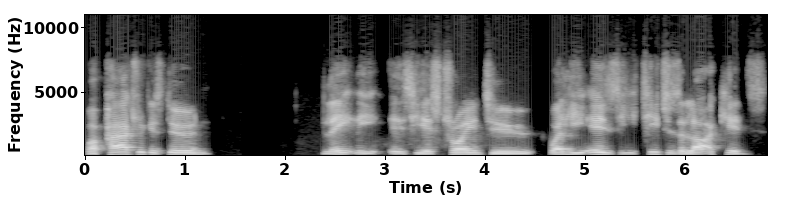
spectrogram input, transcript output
what Patrick is doing lately is he is trying to well he is he teaches a lot of kids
